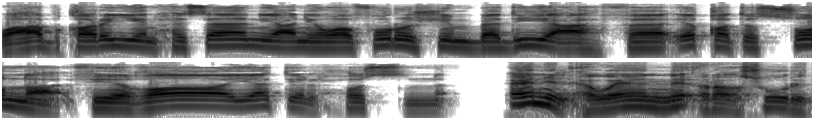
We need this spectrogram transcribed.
وعبقري حسان يعني وفرش بديعة فائقة الصنع في غاية الحسن. آن الأوان نقرأ سورة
